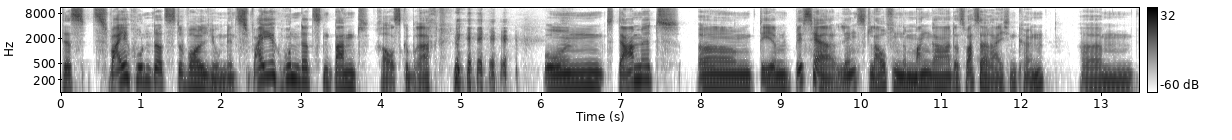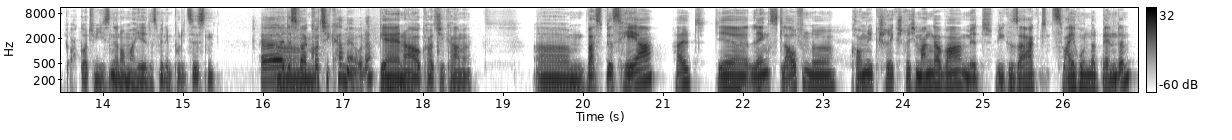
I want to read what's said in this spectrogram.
das 200. Volume, den 200. Band rausgebracht. und damit ähm, dem bisher längst laufenden Manga das Wasser reichen können. Ähm, oh Gott, wie hieß denn der nochmal hier, das mit dem Polizisten? Äh, das war Ähm. Kochikame, oder? Genau, Kochikame. Ähm, was bisher halt der längst laufende Comic-Manga war mit, wie gesagt, 200 Bänden.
